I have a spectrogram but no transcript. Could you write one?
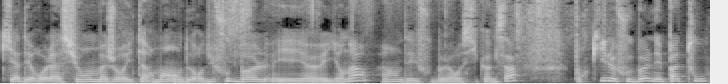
qui a des relations majoritairement en dehors du football, et euh, il y en a, hein, des footballeurs aussi comme ça, pour qui le football n'est pas tout.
